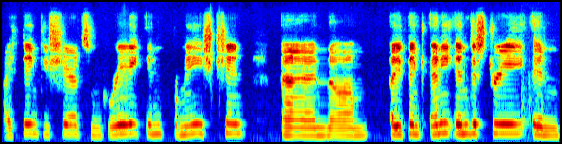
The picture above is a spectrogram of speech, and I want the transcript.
I think you shared some great information. And um, I think any industry in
